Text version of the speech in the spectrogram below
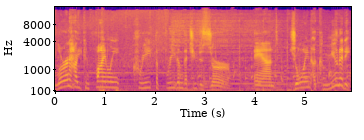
learn how you can finally create the freedom that you deserve and join a community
